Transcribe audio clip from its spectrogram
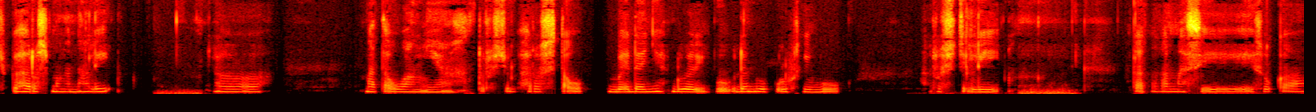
juga harus mengenali uh, mata uangnya, terus juga harus tahu bedanya 2000 dan 20000 harus jeli kakak kan masih suka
